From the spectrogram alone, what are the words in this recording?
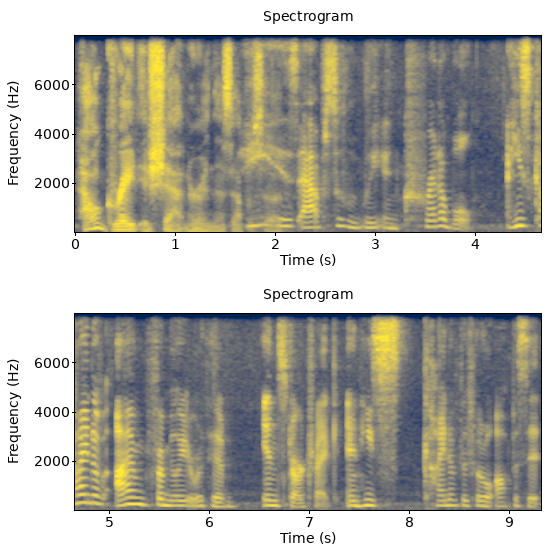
How great is Shatner in this episode? He is absolutely incredible. He's kind of I'm familiar with him in Star Trek, and he's kind of the total opposite.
